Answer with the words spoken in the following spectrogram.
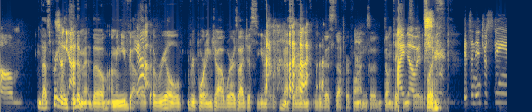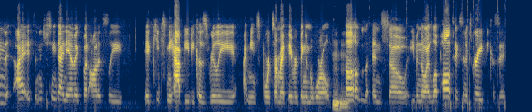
Um, that's pretty so, legitimate, yeah. though. I mean, you've got yeah. like a real reporting job, whereas I just, you know, mess around with this stuff for fun. So don't take I me know, seriously. It's, it's an interesting, I, it's an interesting dynamic, but honestly, it keeps me happy because really, I mean, sports are my favorite thing in the world. Mhm. Um, and so even though I love politics and it's great because it,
